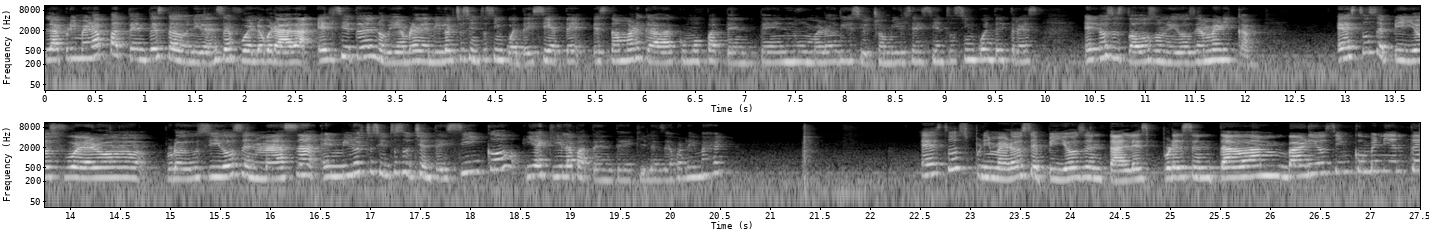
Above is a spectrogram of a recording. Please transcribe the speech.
La primera patente estadounidense fue lograda el 7 de noviembre de 1857. Está marcada como patente número 18653 en los Estados Unidos de América. Estos cepillos fueron producidos en masa en 1885 y aquí la patente, aquí les dejo la imagen. Estos primeros cepillos dentales presentaban varios inconvenientes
